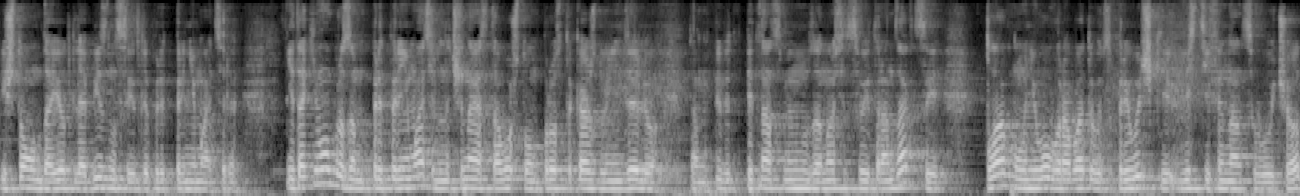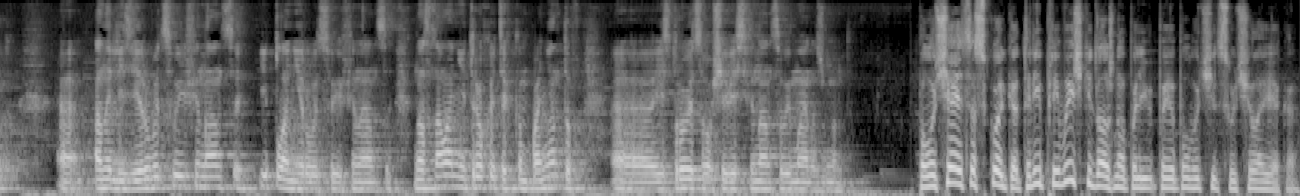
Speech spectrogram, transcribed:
и что он дает для бизнеса и для предпринимателя. И таким образом предприниматель, начиная с того, что он просто каждую неделю там, 15 минут заносит свои транзакции, плавно у него вырабатываются привычки вести финансовый учет, э, анализировать свои финансы и планировать свои финансы. На основании трех этих компонентов э, и строится вообще весь финансовый менеджмент. Получается сколько? Три привычки должно получиться у человека?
